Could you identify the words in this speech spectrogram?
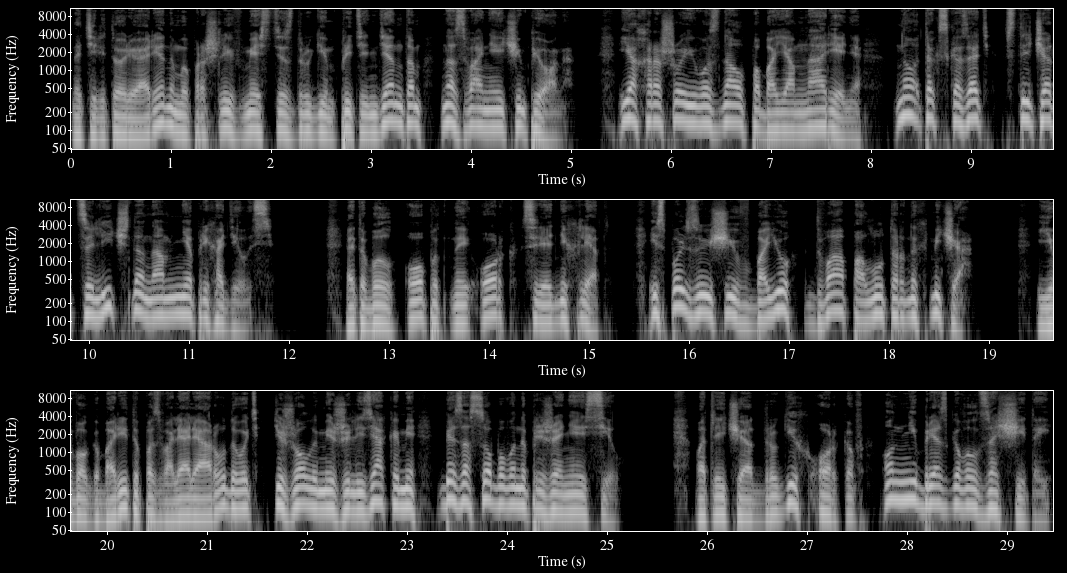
На территорию арены мы прошли вместе с другим претендентом на звание чемпиона. Я хорошо его знал по боям на арене, но, так сказать, встречаться лично нам не приходилось. Это был опытный орк средних лет, использующий в бою два полуторных меча. Его габариты позволяли орудовать тяжелыми железяками без особого напряжения сил. В отличие от других орков, он не брезговал защитой.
